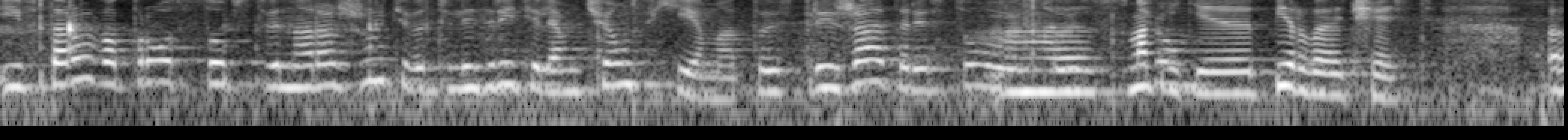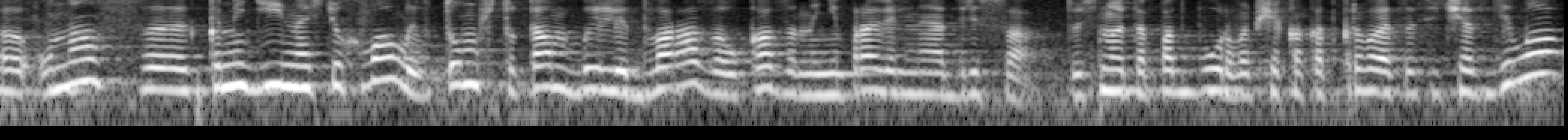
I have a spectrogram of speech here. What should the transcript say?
И второй вопрос, собственно, разжуйте вот телезрителям, в чем схема? То есть приезжают, арестовывают. то есть? Смотрите, первая часть. Э, У нас э, комедийность ухвалы в том, что там были два раза указаны неправильные адреса. То есть, ну, это подбор вообще, как открываются сейчас дела.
